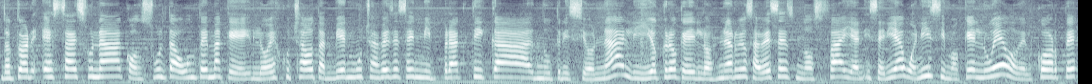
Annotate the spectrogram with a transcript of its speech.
Doctor, esta es una consulta o un tema que lo he escuchado también muchas veces en mi práctica nutricional y yo creo que los nervios a veces nos fallan y sería buenísimo que luego del corte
